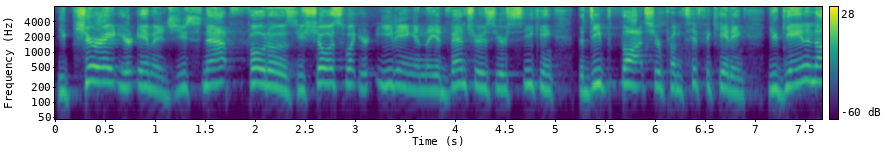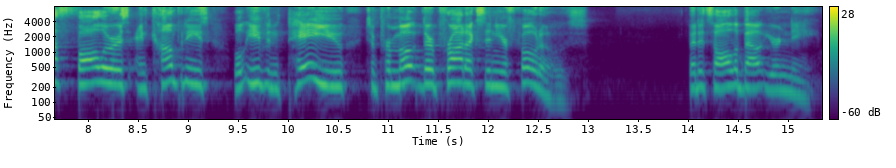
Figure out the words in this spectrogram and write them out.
you curate your image, you snap photos, you show us what you're eating and the adventures you're seeking, the deep thoughts you're pontificating. You gain enough followers, and companies will even pay you to promote their products in your photos. But it's all about your name,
